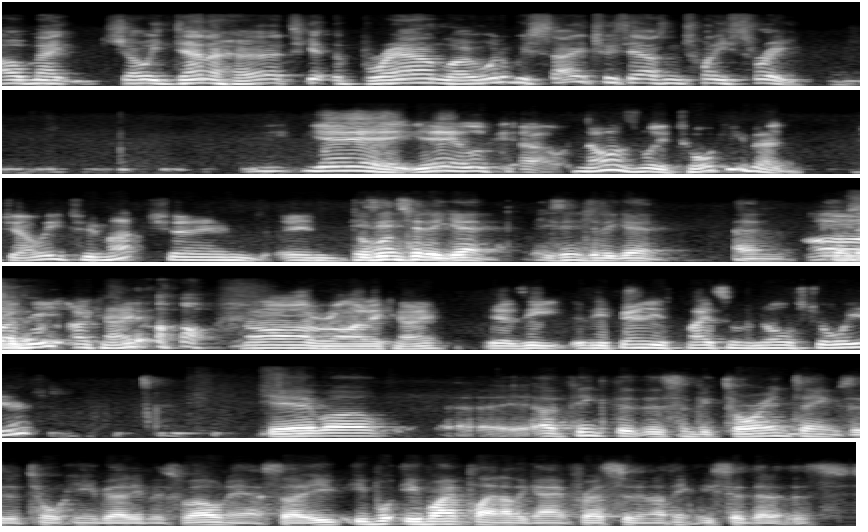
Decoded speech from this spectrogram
I'll make Joey Daniher to get the Brownlow. What did we say? 2023. Yeah, yeah. Look, uh, no one's really talking about Joey too much, and and He's injured again. He's injured again. And Oh, is he? okay. Oh, Oh, right, okay. Yeah, has he has he found his place on the North Shore yet? yeah, well, uh, I think that there's some Victorian teams that are talking about him as well now. So he, he, he won't play another game for Essendon. I think we said that at the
